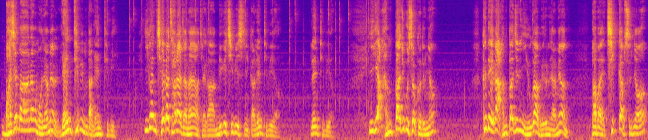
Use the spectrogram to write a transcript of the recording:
마지막 하나가 뭐냐면 렌트비입니다. 렌트비. 이건 제가 잘 알잖아요. 제가 미국에 집이 있으니까 렌트비요. 렌트비요. 이게 안 빠지고 있었거든요. 근데 얘가 안 빠지는 이유가 왜 그러냐면 봐봐요. 집값은요.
